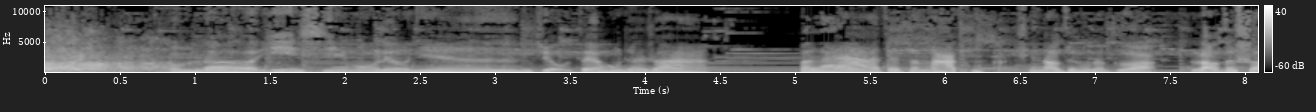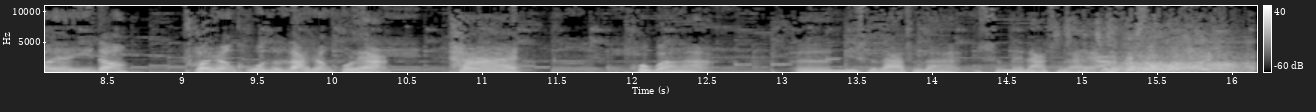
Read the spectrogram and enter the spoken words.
我们的一夕暮流年，酒醉红尘说啊，本来啊在蹲马桶的，听到最后的歌，老子双眼一瞪，穿上裤子拉上裤链，太破关了。嗯，你是拉出来是没拉出来呀？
